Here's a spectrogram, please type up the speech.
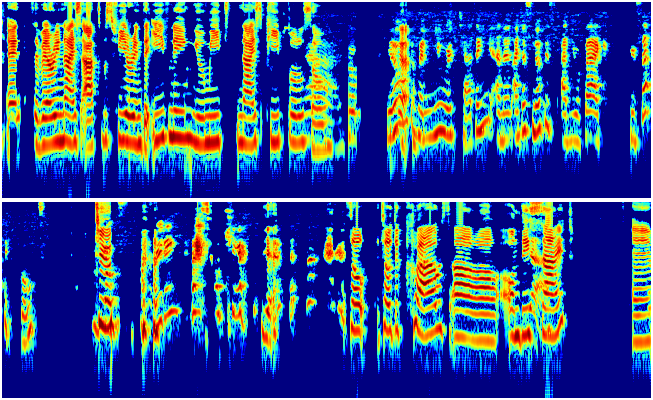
And it's a very nice atmosphere in the evening. You meet nice people. So Yeah. So, you know Yeah. When you were chatting, and then I just noticed at your back, is that a goat? Two. Breeding? That's so cute. yeah. So so the cows are on this Yeah. side. Um,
